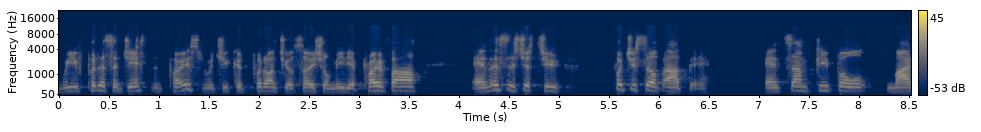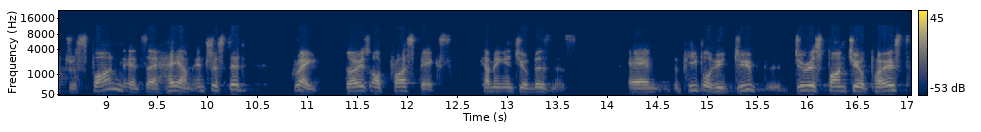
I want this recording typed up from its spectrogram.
we've put a suggested post which you could put onto your social media profile, and this is just to put yourself out there and some people might respond and say, Hey, I'm interested. Great. Those are prospects coming into your business. And the people who do do respond to your post,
